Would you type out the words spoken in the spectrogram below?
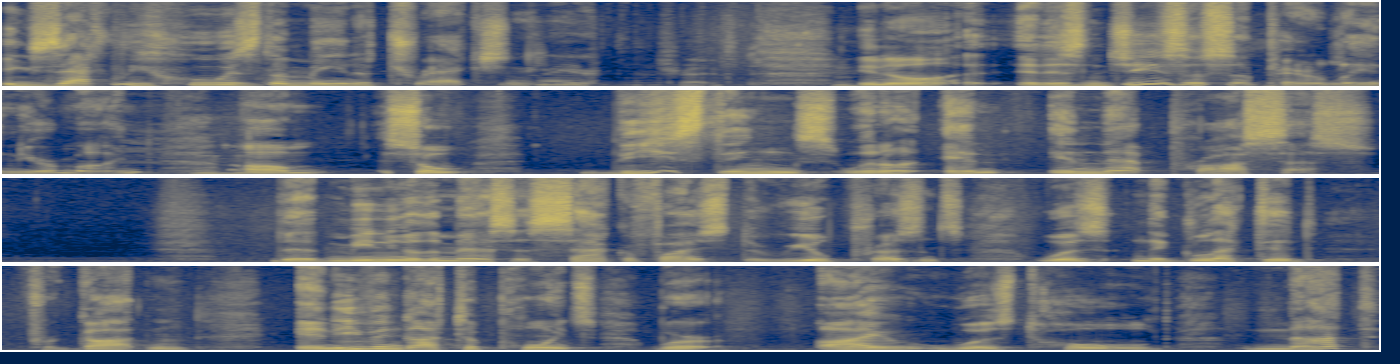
exactly who is the main attraction here? That's right. Mm-hmm. You know, it isn't Jesus, apparently, in your mind. Mm-hmm. Um, so these things went on, and in that process, the meaning of the Mass is sacrifice, the real presence was neglected, forgotten, and even got to points where I was told not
